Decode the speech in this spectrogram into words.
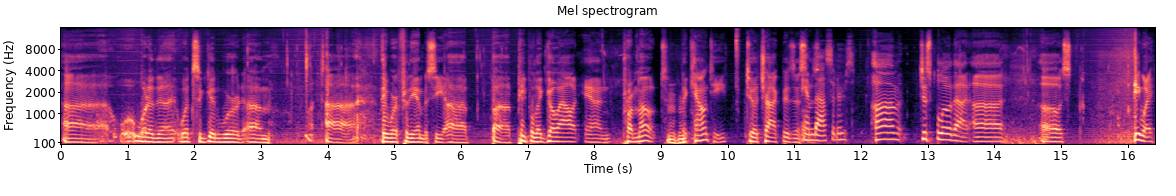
uh, what are the, what's a good word? Um, uh, They work for the embassy, uh, uh, people that go out and promote the county to attract businesses. Ambassadors? Um, just below that, uh, oh, anyway,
